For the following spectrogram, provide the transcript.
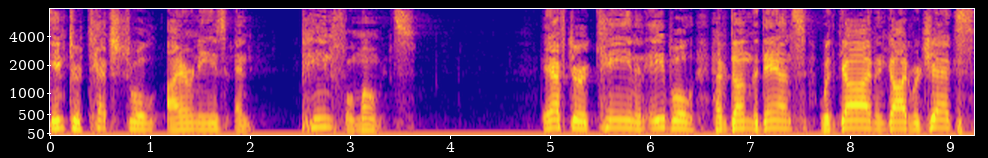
intertextual ironies and painful moments, after Cain and Abel have done the dance with God and God rejects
